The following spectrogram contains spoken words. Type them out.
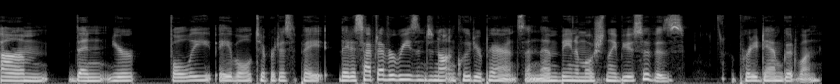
um, then you're fully able to participate they just have to have a reason to not include your parents and them being emotionally abusive is a pretty damn good one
